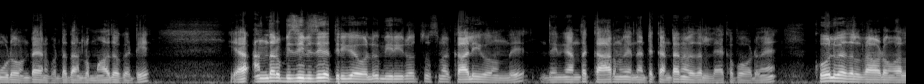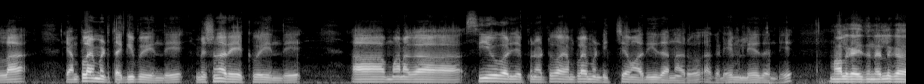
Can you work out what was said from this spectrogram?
మూడో ఉంటాయి అనుకుంటా దాంట్లో మాదొకటి. అందరూ బిజీ బిజీగా తిరిగేవాళ్ళు. మీరు ఈరోజు చూస్తున్న ఖాళీగా ఉంది. దీనికి అంత కారణం ఏంటంటే కంటైనర్ వెదలు లేకపోవడమే. కోల్ వెదలు రావడం వల్ల ఎంప్లాయ్మెంట్ తగ్గిపోయింది. మిషనరీ ఎక్కువైంది. మన సీఈఓ గారు చెప్పినట్టు ఎంప్లాయ్మెంట్ ఇచ్చాము అది ఇది అన్నారు. అక్కడ ఏం లేదండి. నాలుగైదు నెలలుగా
